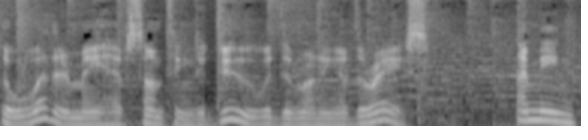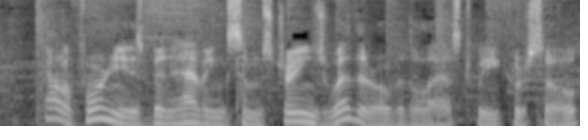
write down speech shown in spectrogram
the weather may have something to do with the running of the race. I mean, California has been having some strange weather over the last week or so,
